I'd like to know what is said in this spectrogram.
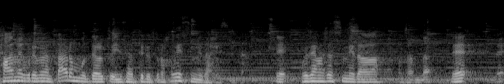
다음에 그러면 다른 모델을 또 인사드리도록 하겠습니다. 알겠습니다. 네 고생하셨습니다. 감사합니다. 네. 네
